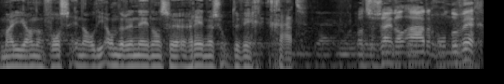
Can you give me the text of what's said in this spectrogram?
Marianne Vos... en al die andere Nederlandse renners op de weg gaat. Want ze zijn al aardig onderweg.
